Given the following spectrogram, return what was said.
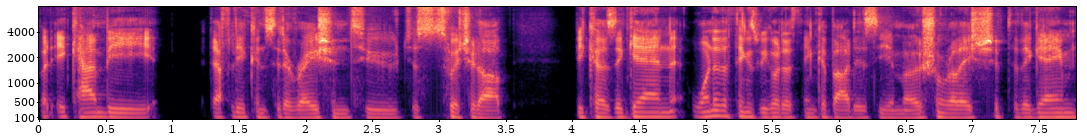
But it can be definitely a consideration to just switch it up because again, one of the things we got to think about is the emotional relationship to the game.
